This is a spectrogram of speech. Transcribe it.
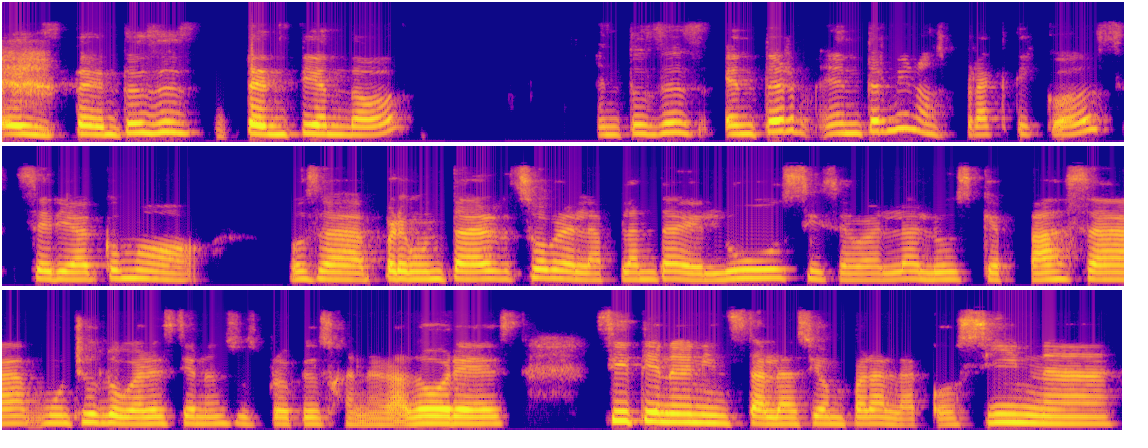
Este, entonces, te entiendo, entonces, en, términos prácticos, sería como, o sea, preguntar sobre la planta de luz, si se va la luz, qué pasa. Muchos lugares tienen sus propios generadores, si tienen instalación para la cocina,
